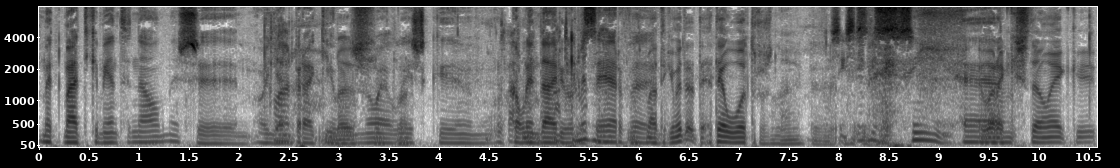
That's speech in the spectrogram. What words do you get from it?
Matematicamente não, mas olhando claro. para aquilo, mas, não é claro. Luís que o claro, calendário reserva. Matematicamente, até, até outros, não é? Sim, sim. sim Agora a questão é que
